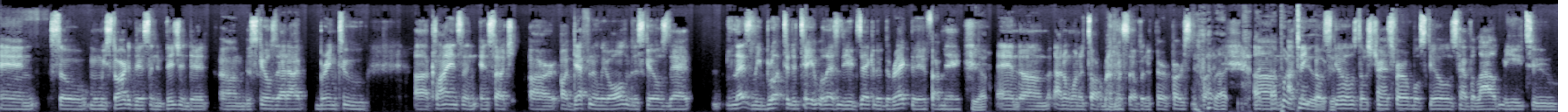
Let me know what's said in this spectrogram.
And so when we started this and envisioned it, um, the skills that I bring to uh, clients and, and such are are definitely all of the skills that Leslie brought to the table as the executive director, if I may. Yep. And um, I don't want to talk about myself in the third person, but I, I, I put it um, I to think you, those though. skills, those transferable skills, have allowed me to,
